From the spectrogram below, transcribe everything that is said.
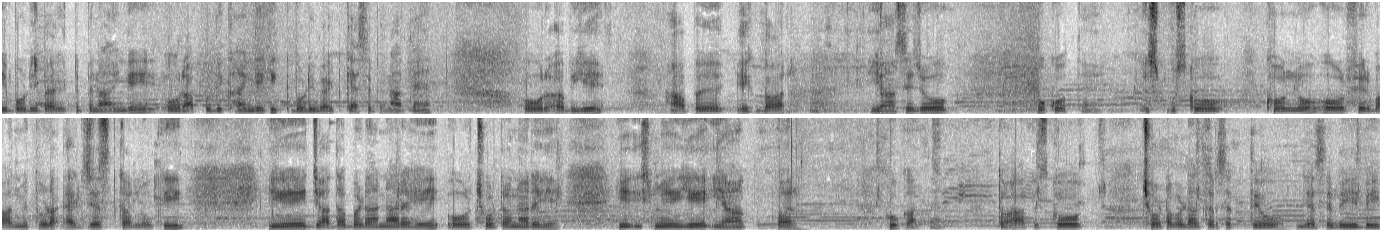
ये बॉडी बेल्ट पहनाएँगे और आपको दिखाएँगे कि बॉडी बेल्ट कैसे पहनाते हैं। और अब ये आप एक बार यहाँ से जो हुक होते हैं, इस, उसको खोल लो और फिर बाद में थोड़ा एडजस्ट कर लो कि ये ज़्यादा बड़ा ना रहे और छोटा ना रहे, ये इसमें ये यहाँ पर हुक आते हैं। तो आप इसको छोटा बड़ा कर सकते हो, जैसे भी भाई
